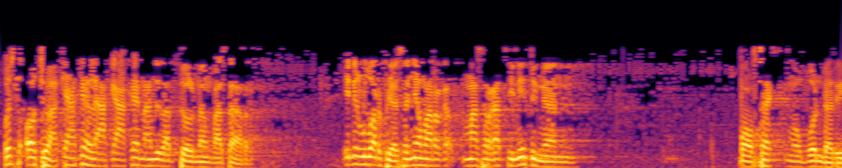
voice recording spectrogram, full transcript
Wes ojo akeh-akeh lah akeh-akeh nanti tak dol nang pasar. Ini luar biasanya masyarakat sini dengan polsek maupun dari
